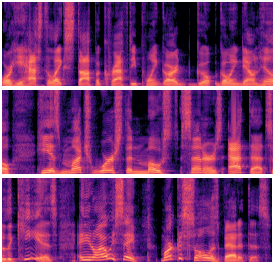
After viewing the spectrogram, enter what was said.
or he has to like stop a crafty point guard go- going downhill, he is much worse than most centers at that. So the key is, and you know, I always say Marcus Gasol is bad at this.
